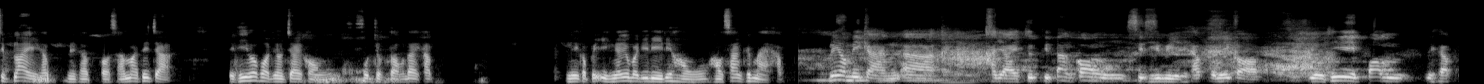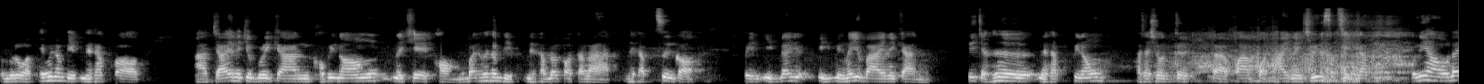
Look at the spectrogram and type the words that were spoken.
สิบไร่ครับนะครับ ก็สามารถที่จะ เป็นที่พักผ่อนหย่อนใจของคนจบตองได้ครับ นี่ก็เป็นอีกนโยบายดีๆที่เราเราสร้างขึ้นมาครับนี่เรามีการขยายจุดติดตั้งกล้อง CCTV นะครับวันนี้ก็อยู่ที่ป้อมนะครับตำรวจที่ห้วยน้ำดิบนะครับ ก็อาจจะในจุดบริการของพี่น้องในเขตของบ้านห้วยน้ำดิบนะครับ แล้วก็ตลาดนะครับ ซึ่งก็เป็นอีกอีกหนึ่งนโยบายในการที่จะให้นะครับพี่น้องประชาชนเกิดความปลอดภัยในชีวิตและทรัพย์สินครับ วันนี้เราได้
